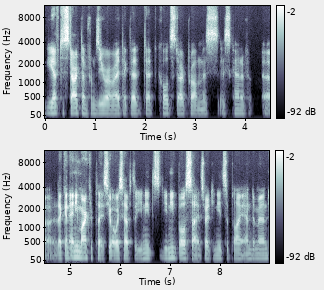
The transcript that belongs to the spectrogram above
you have to start them from zero right? Like that that cold start problem is is kind of uh, like in any marketplace you always have to you need you need both sides right? You need supply and demand.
